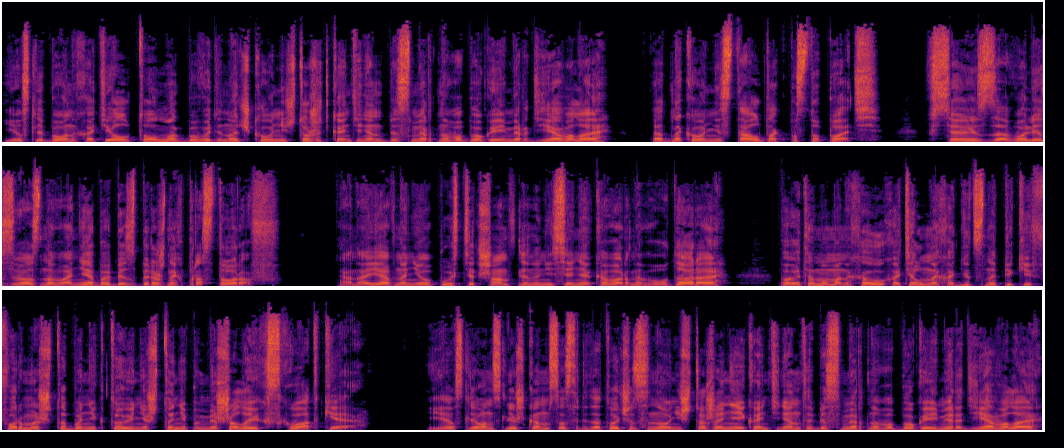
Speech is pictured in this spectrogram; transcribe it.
если бы он хотел, то мог бы в одиночку уничтожить континент бессмертного бога и мир дьявола, однако он не стал так поступать. Все из-за воли звездного неба безбрежных просторов. Она явно не упустит шанс для нанесения коварного удара, поэтому Манхау хотел находиться на пике формы, чтобы никто и ничто не помешало их схватке. Если он слишком сосредоточится на уничтожении континента бессмертного бога и мира дьявола,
